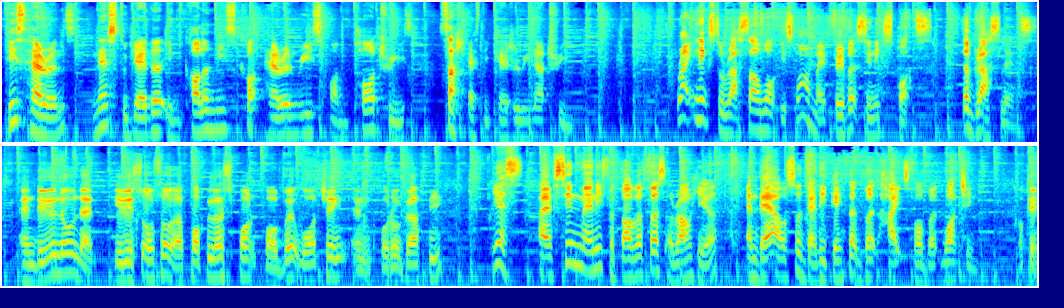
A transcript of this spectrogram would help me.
These herons nest together in colonies called heronries on tall trees such as the casuarina tree. Right next to Rasau Walk is one of my favourite scenic spots, the grasslands. And do you know that it is also a popular spot for bird watching and photography? Yes, I have seen many photographers around here and there are also dedicated bird hides for bird watching. Okay,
